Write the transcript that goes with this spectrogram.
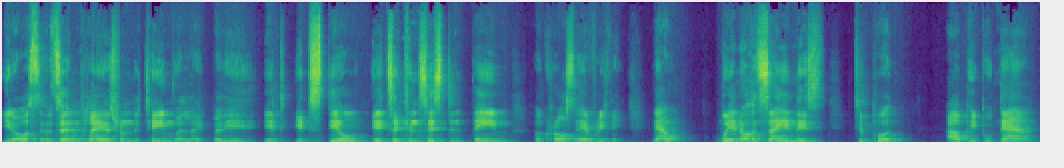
you know, certain players from the team were late. But it, it, it's still, it's a consistent theme across everything. Now, we're not saying this to put our people down.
